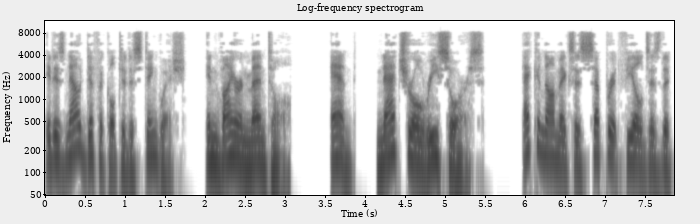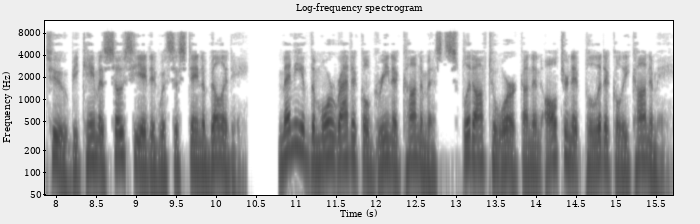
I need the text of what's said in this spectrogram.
It is now difficult to distinguish «environmental» and «natural resource» economics as separate fields as the two became associated with sustainability. Many of the more radical green economists split off to work on an alternate political economy.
